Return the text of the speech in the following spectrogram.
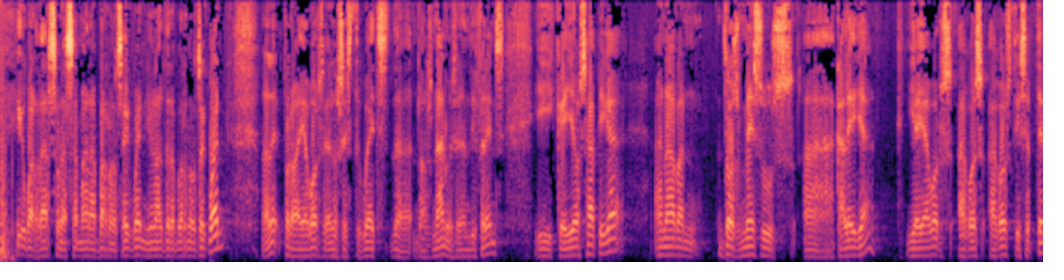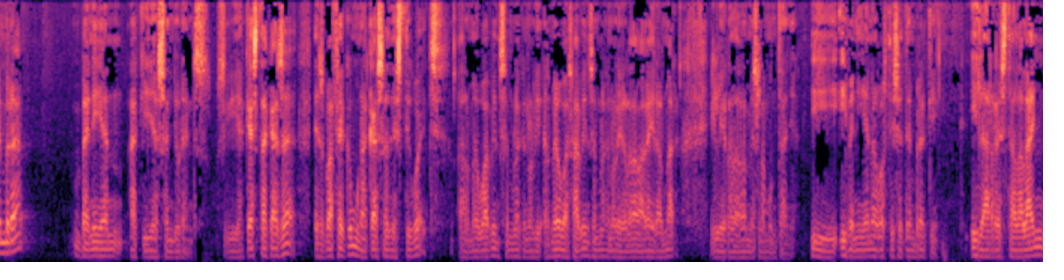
i guardar-se una setmana per no sé quan i una altra per no sé quan, vale? però llavors els estiuets de, dels nanos eren diferents i que jo sàpiga anaven dos mesos a Calella i llavors agost, agost i setembre venien aquí a Sant Llorenç. O sigui, aquesta casa es va fer com una casa d'estiueig. Al meu avi em sembla que no li, al meu besavi em sembla que no li agradava gaire el mar i li agradava més la muntanya. I, i venien agost i setembre aquí. I la resta de l'any,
